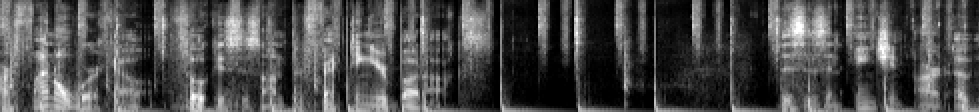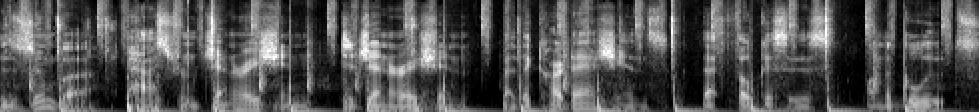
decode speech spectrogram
Our final workout focuses on perfecting your buttocks. This is an ancient art of Zumba passed from generation to generation by the Kardashians that focuses on the glutes.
